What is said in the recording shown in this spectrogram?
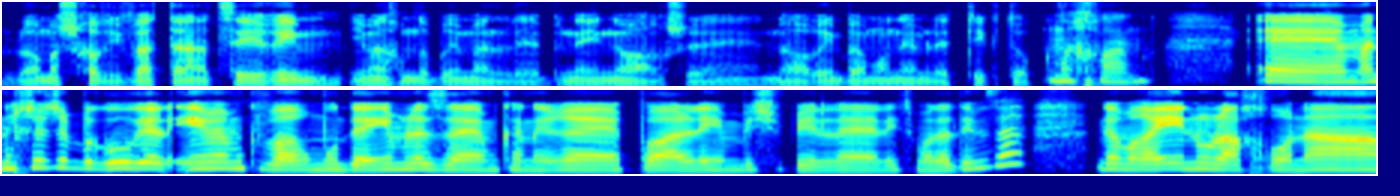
לא ממש חביבת הצעירים אם אנחנו מדברים על אה, בני נוער שנוהרים בהמוניהם לטיק טוק. נכון. Um, אני חושבת שבגוגל אם הם כבר מודעים לזה הם כנראה פועלים בשביל uh, להתמודד עם זה. גם ראינו לאחרונה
